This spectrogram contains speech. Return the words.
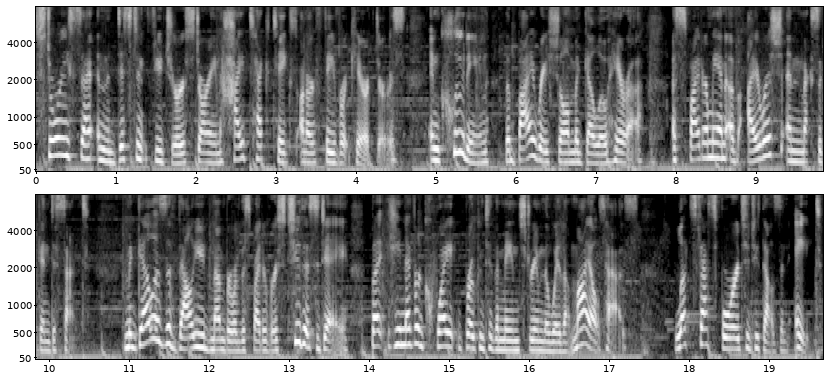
stories set in the distant future starring high-tech takes on our favorite characters, including the biracial Miguel O'Hara, a Spider-Man of Irish and Mexican descent. Miguel is a valued member of the Spider-Verse to this day, but he never quite broke into the mainstream the way that Miles has. Let's fast forward to 2008,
